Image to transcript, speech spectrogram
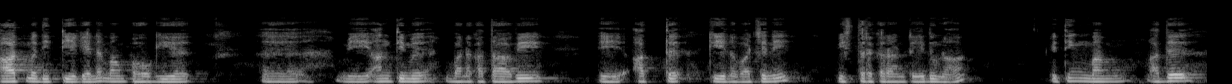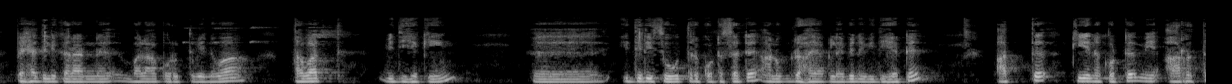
ආත්ම දිට්ඨිය ගැන මම පහෝගිය මේ අන්තිම බණ කතාවේ ඒ අත්ත කියන වචනේ විස්තර කරන්නට යෙදුනා. ඉතින් මම අද පැහැදිලි කරන්න බලාපොරොත්තු වෙනවා තවත් විදිහකින් ඉදිරි සූත්‍ර කොටසට අනුග්‍රහයක් ලැබෙන විදිහට අත්ත කියනකොට මේ අර්ථ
